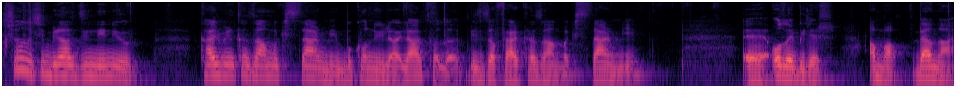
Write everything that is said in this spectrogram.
Şu an için biraz dinleniyorum. Kalbini kazanmak ister miyim bu konuyla alakalı? Bir zafer kazanmak ister miyim? Ee, olabilir ama bana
